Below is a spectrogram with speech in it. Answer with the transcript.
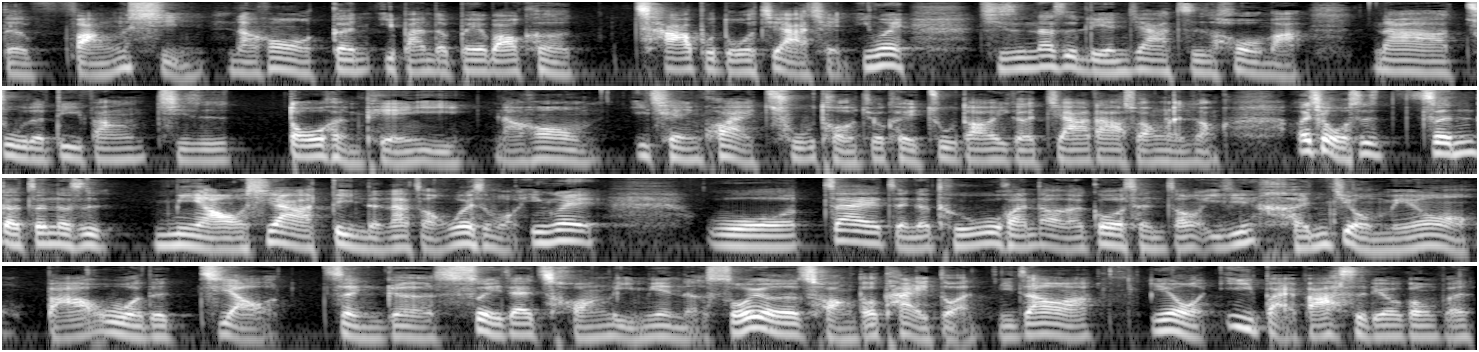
的房型，然后跟一般的背包客差不多价钱，因为其实那是廉价之后嘛，那住的地方其实都很便宜，然后一千块出头就可以住到一个加大双人床，而且我是真的真的是秒下定的那种。为什么？因为我在整个徒步环岛的过程中，已经很久没有把我的脚。整个睡在床里面了所有的床都太短，你知道吗？因为我一百八十六公分，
